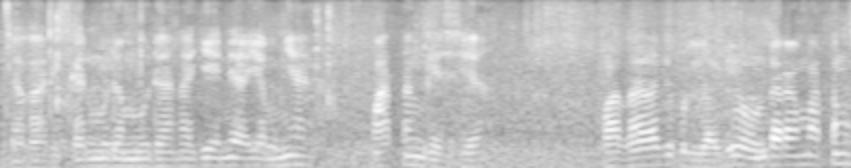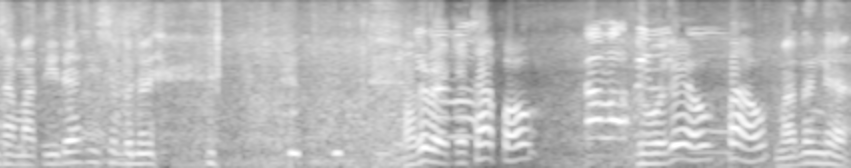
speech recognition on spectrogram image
jaga ikan mudah-mudahan aja ini ayamnya matang guys ya. Mana lagi beli lagi mau. Antara matang sama tidak sih sebenarnya. Masih banyak kecap, oh. kalau Dua deh, oh, mau. matang nggak?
